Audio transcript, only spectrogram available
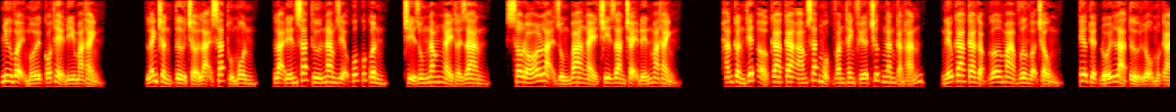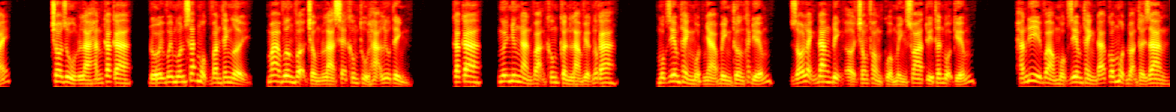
như vậy mới có thể đi Ma Thành. Lãnh Trần từ trở lại sát thủ môn, lại đến sát thứ Nam Diệu Quốc quốc quân, chỉ dùng 5 ngày thời gian, sau đó lại dùng 3 ngày chi gian chạy đến Ma Thành. Hắn cần thiết ở Kaka ám sát một Văn Thanh phía trước ngăn cản hắn, nếu Kaka gặp gỡ Ma Vương vợ chồng, kia tuyệt đối là tử lộ một cái. Cho dù là hắn Kaka, đối với muốn sát một Văn Thanh người, Ma Vương vợ chồng là sẽ không thủ hạ lưu tình. Kaka, ngươi nhưng ngàn vạn không cần làm việc nữa ca. Một Diêm Thành một nhà bình thường khách điếm, gió lạnh đang định ở trong phòng của mình xoa tùy thân bộ kiếm. Hắn đi vào một Diêm Thành đã có một đoạn thời gian,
